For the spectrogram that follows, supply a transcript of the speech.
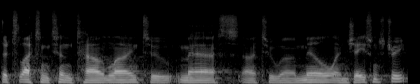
the Lexington Town Line to Mass, uh, to uh, Mill and Jason Street.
